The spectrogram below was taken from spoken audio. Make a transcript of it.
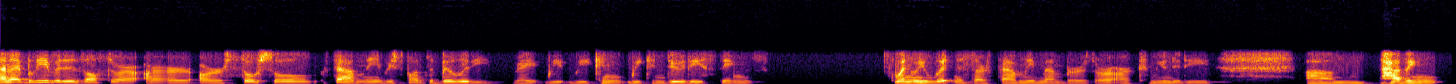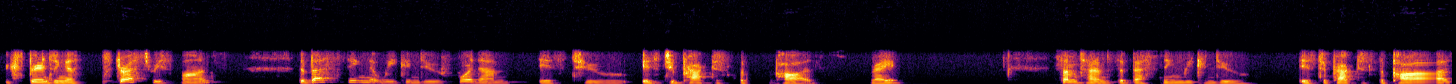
And I believe it is also our, our, our social family responsibility, right? We, we, can, we can do these things when we witness our family members or our community um, having experiencing a stress response, the best thing that we can do for them is to is to practice the pause, right? Sometimes the best thing we can do is to practice the pause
